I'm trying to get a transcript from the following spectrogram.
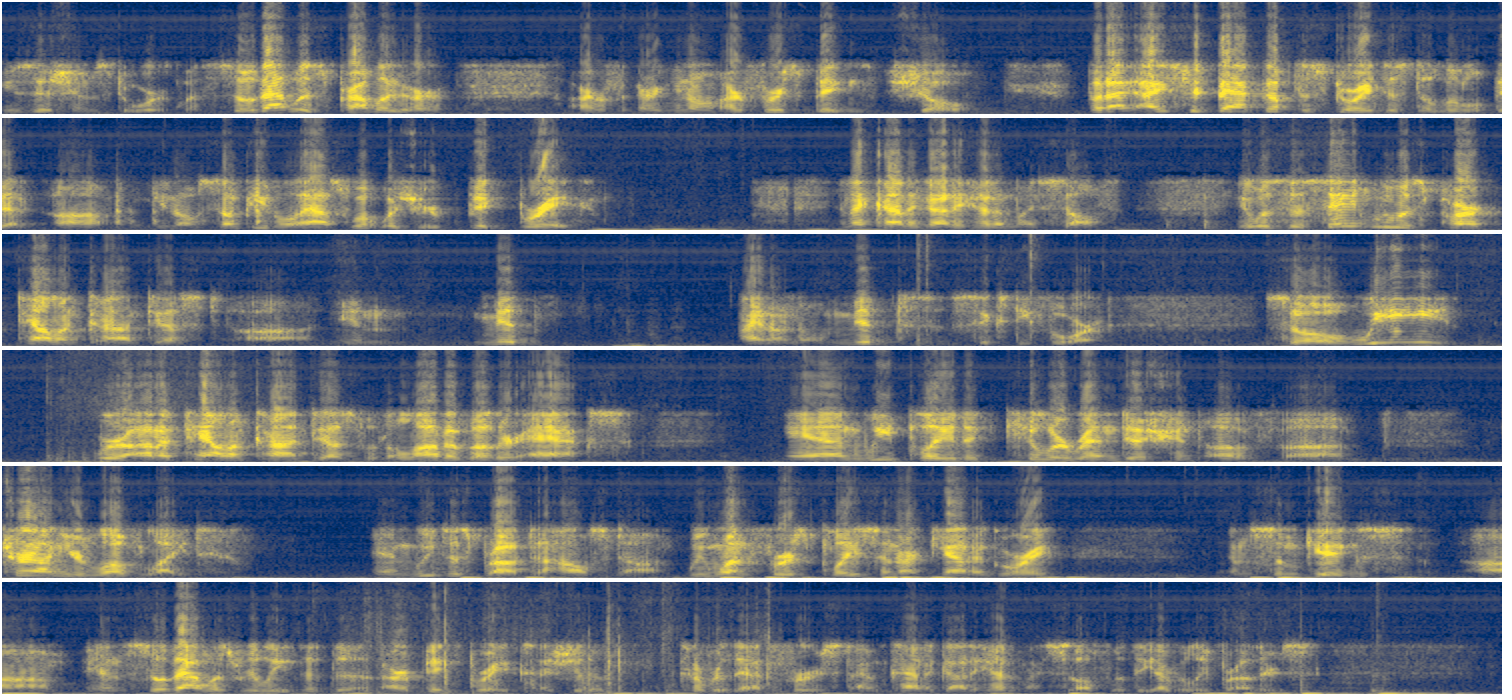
musicians to work with. So that was probably our our, our you know our first big show. But I, I should back up the story just a little bit. Um, you know, some people ask, "What was your big break?" And I kind of got ahead of myself. It was the St. Louis Park Talent Contest uh, in mid, I don't know, mid '64. So we were on a talent contest with a lot of other acts, and we played a killer rendition of uh, "Turn on Your Love Light." and we just brought the house down. We won first place in our category and some gigs, really the, the, our big breaks. I should have covered that first. I kind of got ahead of myself with the Everly Brothers.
